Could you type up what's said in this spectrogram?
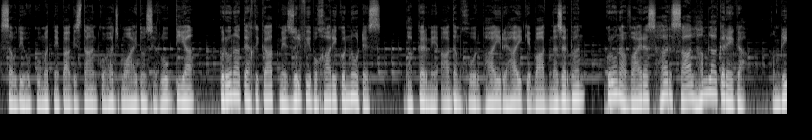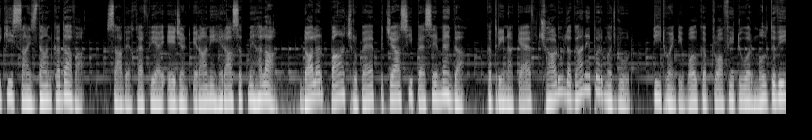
سعودی حکومت نے پاکستان کو حج معاہدوں سے روک دیا۔ کورونا تحقیقات میں زلفی بخاری کو نوٹس۔ بھکر میں آدم خور بھائی رہائی کے بعد نظر بند۔ کورونا وائرس ہر سال حملہ کرے گا۔ امریکی سائنسدان کا دعویٰ۔ سابق ایف بی آئی ایجنٹ ایرانی حراست میں ہلاک۔ ڈالر پانچ روپے پچاسی پیسے مہنگا۔ کترینا کیف چھاڑو لگانے پر مجبور۔ T twenty world cup trophy tour ملتوی۔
